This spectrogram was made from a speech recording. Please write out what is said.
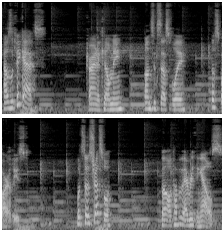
How's the pickaxe? Trying to kill me. Unsuccessfully. Thus far, at least. What's so stressful? Well, on top of everything else.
